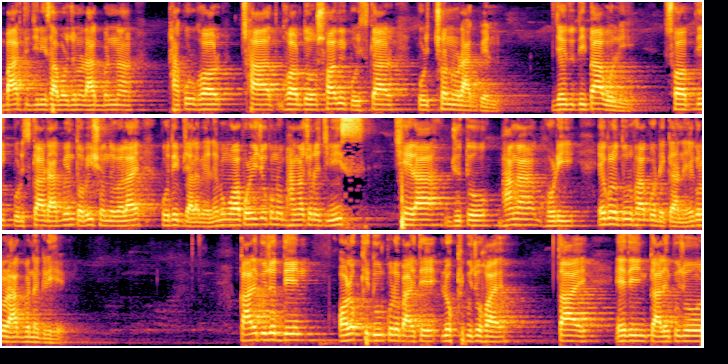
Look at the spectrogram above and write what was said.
বাড়তি জিনিস আবর্জনা রাখবেন না। ঠাকুর ঘর ছাদ, ঘরদোর সবই পরিষ্কার, পরিচ্ছন্ন রাখবেন। যেহেতু দীপাবলি, সব দিক পরিষ্কার রাখবেন, তবেই সন্ধ্যেবেলায় প্রদীপ জ্বালাবেন এবং অপরিজয় কোনো ভাঙাচোরা জিনিস, ছেঁড়া, জুতো, ভাঙা ঘড়ি, এগুলো দুর্ভাগ্য ডেকে আনে, এগুলো রাখবেন না গৃহে। কালী পুজোর দিন অলক্ষ্মী দূর করে বাড়িতে লক্ষ্মী পুজো হয়, তাই এদিন কালী পুজোর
